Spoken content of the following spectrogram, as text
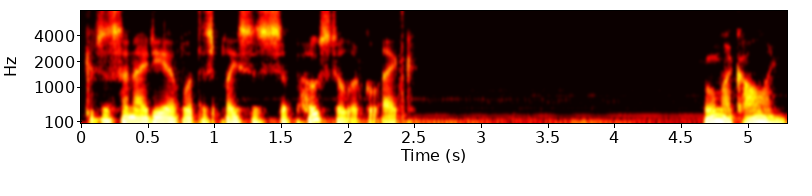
Gives us an idea of what this place is supposed to look like. Who am I calling?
